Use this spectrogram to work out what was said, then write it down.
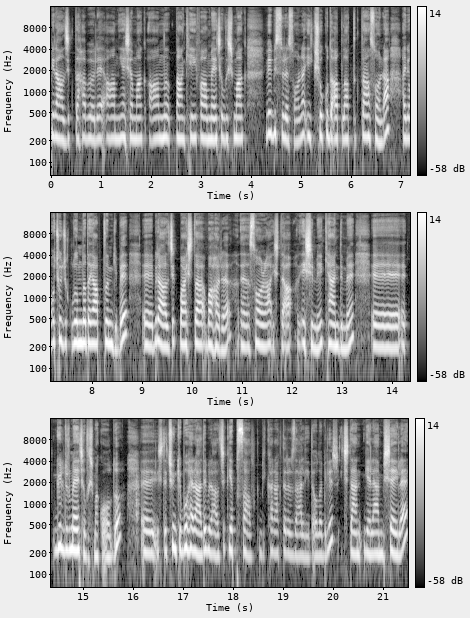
birazcık daha böyle anı yaşamak, anından keyif almaya çalışmak ve bir süre sonra ilk şoku da atlattıktan sonra hani o çocukluğumda da yaptığım gibi e, birazcık başta Bahar'ı e, sonra işte eşimi, kendimi e, güldürmeye çalışmak oldu. İşte çünkü bu herhalde birazcık yapısal bir karakter özelliği de olabilir. içten gelen bir şeyle.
